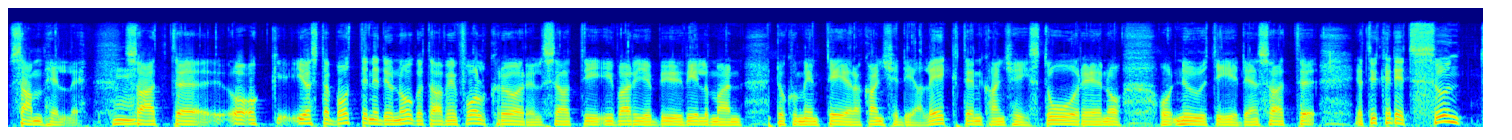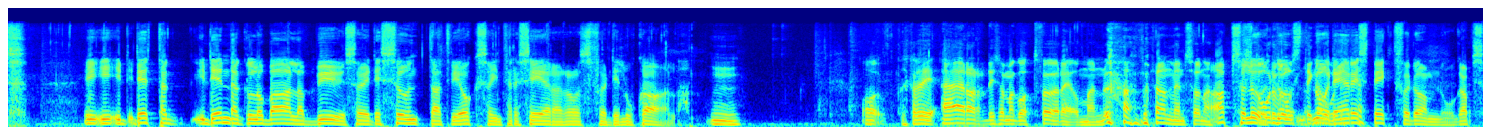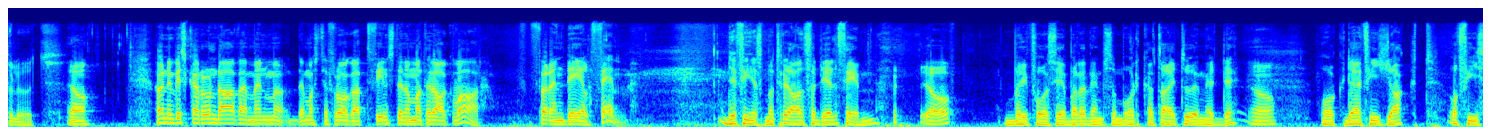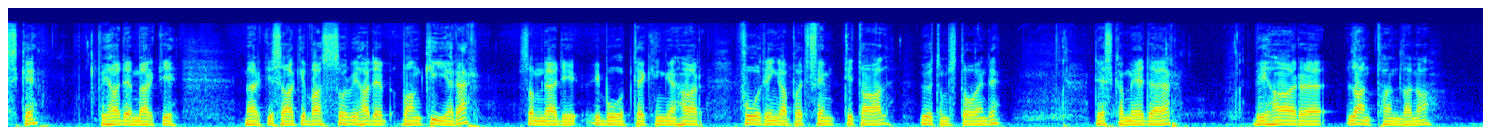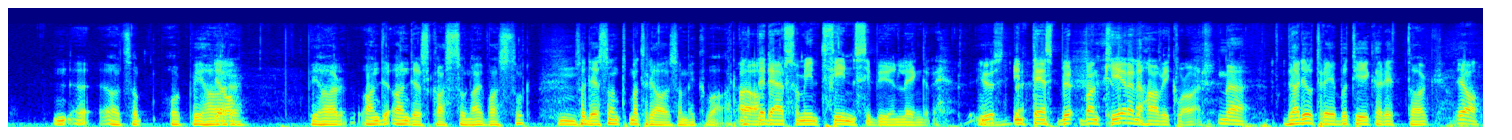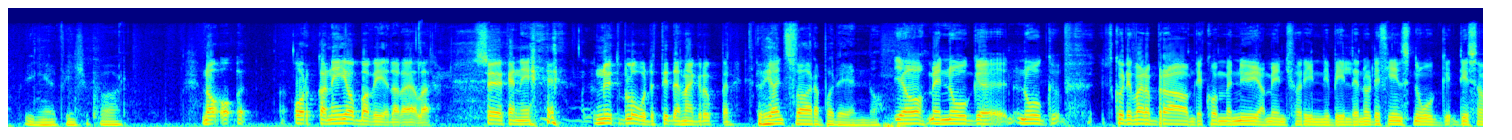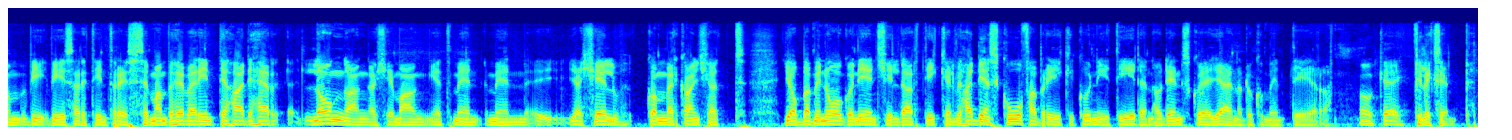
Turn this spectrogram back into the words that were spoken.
samhälle. Mm. Så att, eh, och I Österbotten är det något av en folkrörelse att i, i varje by vill man dokumentera kanske dialekten, kanske historien och, och nutiden. Så att, eh, jag tycker det är ett sunt i, i, detta, I denna globala by så är det sunt att vi också intresserar oss för det lokala. Mm och ska säga, ärar de som har gått före, om man nu använder sådana absolut. storvulstiga ord. Det är en respekt för dem nog, absolut. Ja. Hörni, vi ska runda av, men det måste jag fråga, att finns det något material kvar för en del fem? Det finns material för del fem. ja. Vi får se bara vem som orkar ta itu med det. Ja. Och där finns jakt och fiske. Vi hade en märklig, märklig sak i Vassor. Vi hade bankirer som när de i bouppteckningen har fordringar på ett 50-tal utomstående. Det ska med där. Vi har eh, lanthandlarna eh, alltså, och vi har, ja. vi har andelskassorna i Vassor. Mm. Så det är sånt material som är kvar. Ja. Det där som inte finns i byn längre. Just mm. Inte ens bankerarna har vi kvar. Nej. Vi hade ju tre butiker ett tag. Ja. Ingen finns ju kvar. No, orkar ni jobba vidare eller? Söker ni nytt blod till den här gruppen? Vi har inte svarat på det ännu. Ja, men nog, eh, nog skulle det vara bra om det kommer nya människor in i bilden och det finns nog de som visar ett intresse. Man behöver inte ha det här långa engagemanget, men, men eh, jag själv kommer kanske att jobba med någon enskild artikel. Vi hade en skofabrik i Kunni i tiden och den skulle jag gärna dokumentera. Okay. Till exempel.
